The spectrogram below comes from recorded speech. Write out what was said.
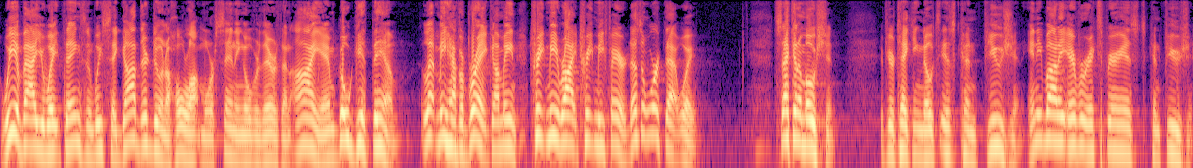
We evaluate things and we say, God, they're doing a whole lot more sinning over there than I am. Go get them let me have a break. I mean, treat me right, treat me fair. It doesn't work that way. Second emotion, if you're taking notes, is confusion. Anybody ever experienced confusion?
